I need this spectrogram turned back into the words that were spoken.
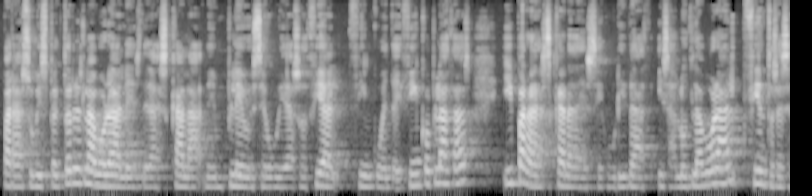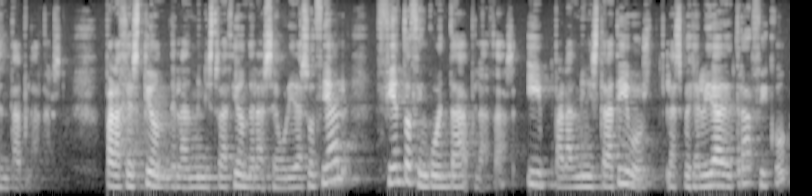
Para subinspectores laborales de la escala de empleo y seguridad social, 55 plazas. Y para la escala de seguridad y salud laboral, 160 plazas. Para gestión de la Administración de la Seguridad Social, 150 plazas. Y para administrativos, la especialidad de tráfico,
